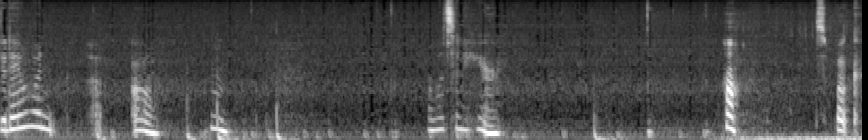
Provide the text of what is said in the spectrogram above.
did anyone... Uh, oh. Hmm. What's in here? Huh. It's a book.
